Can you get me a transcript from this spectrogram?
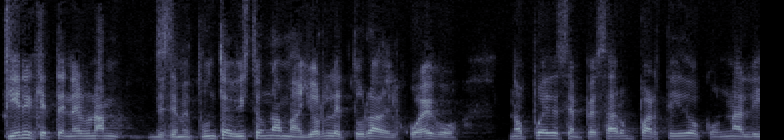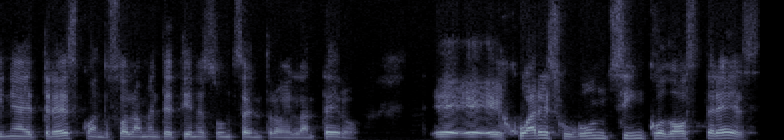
tiene que tener una, desde mi punto de vista, una mayor lectura del juego. No puedes empezar un partido con una línea de tres cuando solamente tienes un centro delantero. Juárez jugó un 5-2-3.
